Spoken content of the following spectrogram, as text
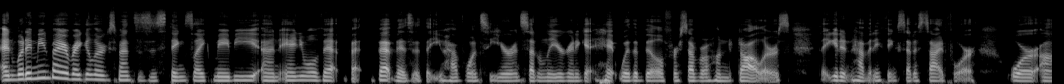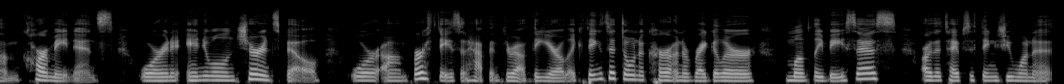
And what I mean by irregular expenses is things like maybe an annual vet, vet, vet visit that you have once a year, and suddenly you're going to get hit with a bill for several hundred dollars that you didn't have anything set aside for, or um, car maintenance, or an annual insurance bill, or um, birthdays that happen throughout the year. Like things that don't occur on a regular monthly basis are the types of things you want to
